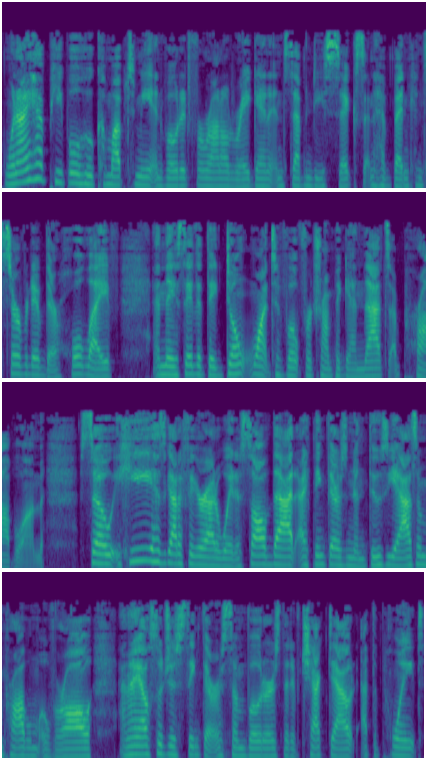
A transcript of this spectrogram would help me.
"When I have people who come up to me and voted for Ronald Reagan in '76 and have been conservative their whole life, and they say that they don't want to vote for Trump again, that's a problem." So he has got to figure out a way to solve that. I think there's an enthusiasm problem overall, and I also just think there are some voters that have checked out at the point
